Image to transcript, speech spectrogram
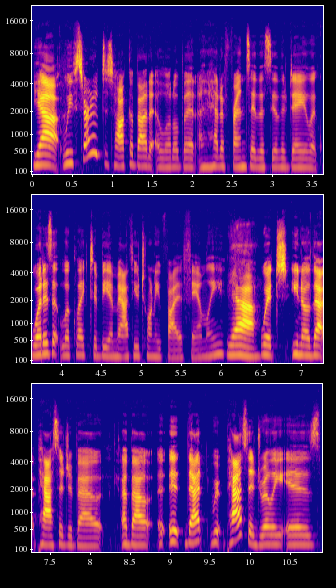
Yeah, we've started to talk about it a little bit. I had a friend say this the other day, like, what does it look like to be a Matthew twenty-five family? Yeah. which you know that passage about about it. That passage really is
